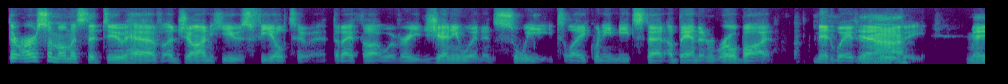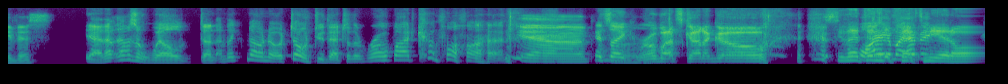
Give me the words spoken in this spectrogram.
there are some moments that do have a John Hughes feel to it that I thought were very genuine and sweet, like when he meets that abandoned robot midway through Yeah. the movie. Mavis. Yeah, that, that was a well done. I'm like, no, no, don't do that to the robot. Come on. Yeah. It's like on. robots gotta go. See, that Why didn't affect having- me at all.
